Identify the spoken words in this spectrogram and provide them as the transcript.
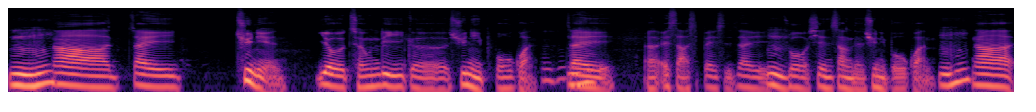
嗯哼，那在去年又成立一个虚拟博物馆，在呃 SR Space 在做线上的虚拟博物馆，嗯哼，那。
